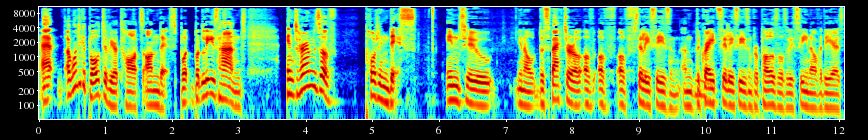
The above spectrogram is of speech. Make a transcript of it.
Uh, I want to get both of your thoughts on this, but, but Lise Hand, in terms of putting this into you know the spectre of, of, of silly season and the great silly season proposals we've seen over the years.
